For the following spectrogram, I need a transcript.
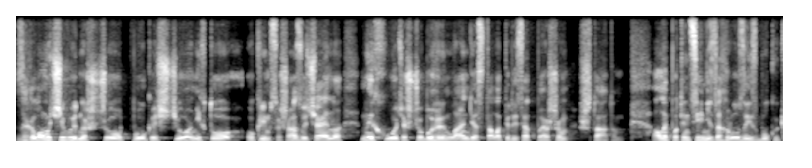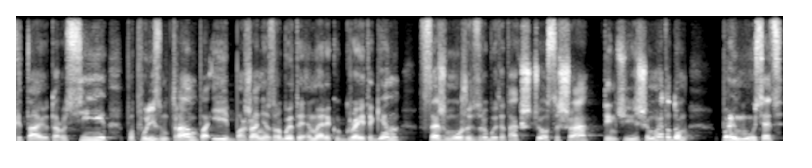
Загалом очевидно, що поки що ніхто, окрім США, звичайно, не хоче, щоб Гренландія стала 51-м штатом. Але потенційні загрози із боку Китаю та Росії, популізм Трампа і бажання зробити Америку great again все ж можуть зробити так, що США тим чи іншим методом примусять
